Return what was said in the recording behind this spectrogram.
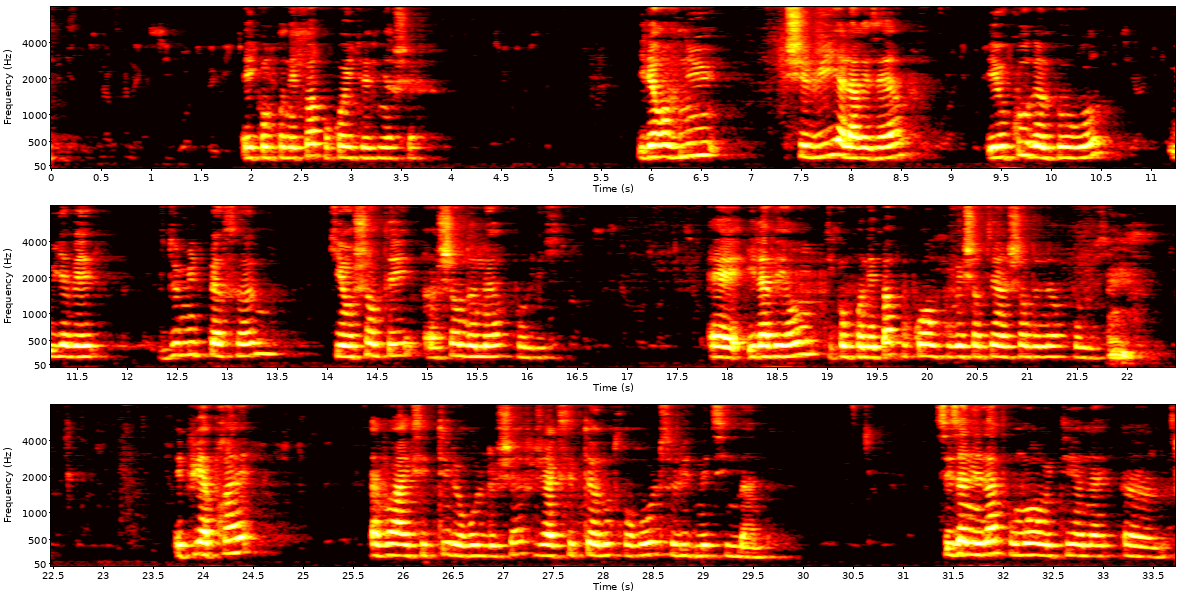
Et il comprenait pas pourquoi il devait devenir chef. Il est revenu chez lui à la réserve et au cours d'un power où il y avait 2000 personnes qui ont chanté un chant d'honneur pour lui. Et il avait honte, il comprenait pas pourquoi on pouvait chanter un chant d'honneur pour lui. Et puis après avoir accepté le rôle de chef, j'ai accepté un autre rôle, celui de médecine man. Ces années-là, pour moi, ont été un,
